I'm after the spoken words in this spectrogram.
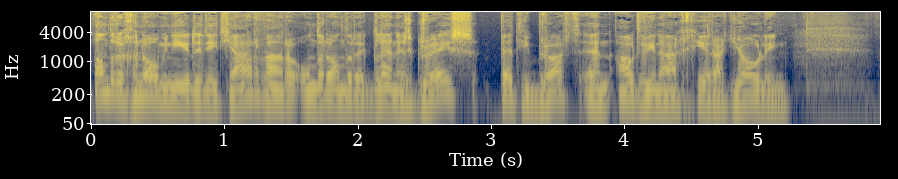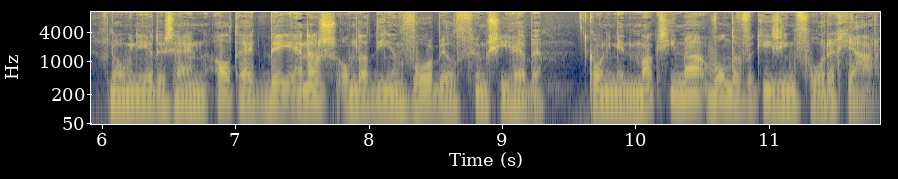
Andere genomineerden dit jaar waren onder andere Glennis Grace, Patty Bart en oudwinnaar Gerard Joling. Genomineerden zijn altijd BN'ers omdat die een voorbeeldfunctie hebben. Koningin Maxima won de verkiezing vorig jaar.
